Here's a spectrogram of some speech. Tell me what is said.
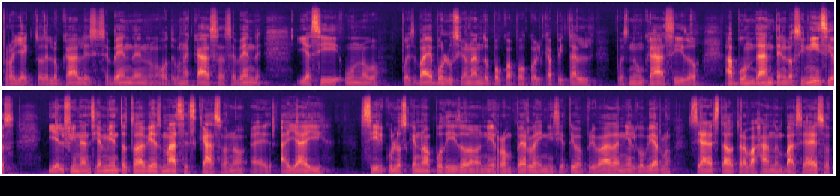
proyecto de locales y se venden o de una casa se vende y así uno pues va evolucionando poco a poco. El capital pues nunca ha sido abundante en los inicios y el financiamiento todavía es más escaso, ¿no? Eh, ahí hay círculos que no ha podido ni romper la iniciativa privada ni el gobierno, se ha estado trabajando en base a eso.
